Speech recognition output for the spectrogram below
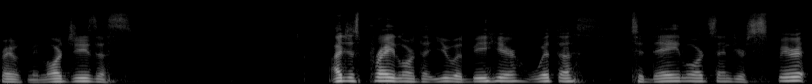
Pray with me. Lord Jesus, I just pray, Lord, that you would be here with us today, Lord. Send your spirit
